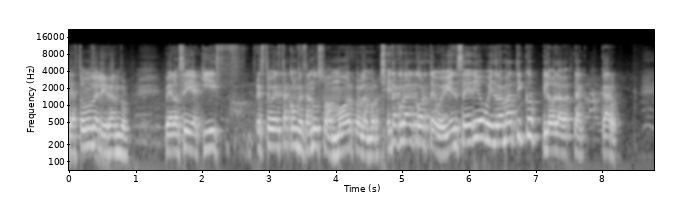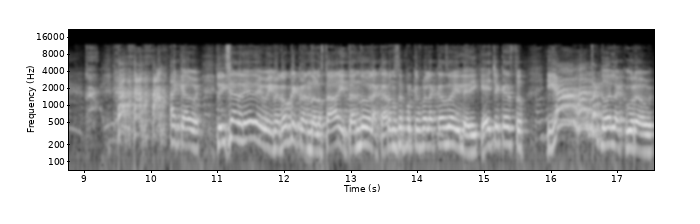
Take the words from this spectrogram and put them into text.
ya estamos delirando. Pero sí, aquí este güey está confesando su amor por el amor. Ahí está curado el corte, güey. Bien serio, bien dramático. Y luego la, la caro. Acá, güey. Lo hice adrede, güey. Me acuerdo que cuando lo estaba editando la caro, no sé por qué fue a la casa y le dije, eh, checa esto. Y ¡ah! Sacó de la cura, güey.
